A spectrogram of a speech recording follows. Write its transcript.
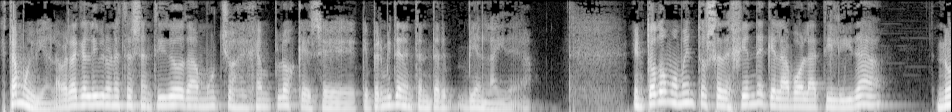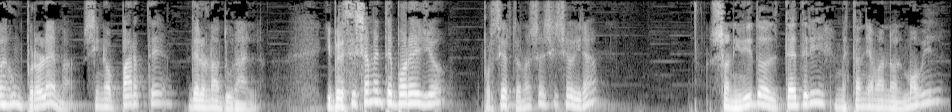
Está muy bien. La verdad que el libro en este sentido da muchos ejemplos que, se, que permiten entender bien la idea. En todo momento se defiende que la volatilidad no es un problema, sino parte de lo natural. Y precisamente por ello, por cierto, no sé si se oirá, sonidito del Tetris, me están llamando al móvil.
